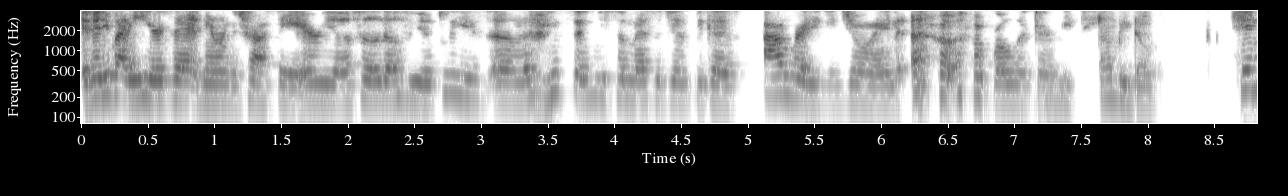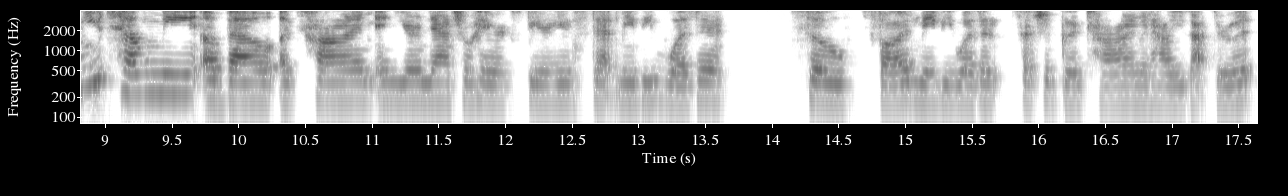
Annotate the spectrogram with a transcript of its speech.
if anybody hears that and they're in the tri-state area of Philadelphia, please uh, send me some messages because I'm ready to join a roller derby team. That'd be dope. Can you tell me about a time in your natural hair experience that maybe wasn't so fun, maybe wasn't such a good time, and how you got through it?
